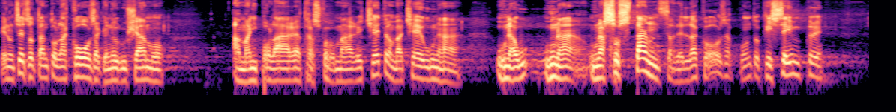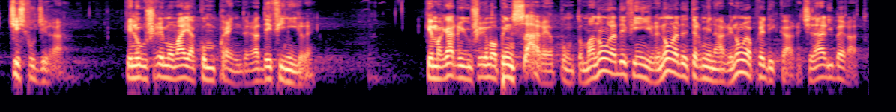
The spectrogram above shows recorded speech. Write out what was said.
che non c'è soltanto la cosa che noi riusciamo a manipolare, a trasformare, eccetera, ma c'è una, una, una, una sostanza della cosa appunto che sempre ci sfuggirà, che non riusciremo mai a comprendere, a definire, che magari riusciremo a pensare appunto, ma non a definire, non a determinare, non a predicare, ce l'ha liberato.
